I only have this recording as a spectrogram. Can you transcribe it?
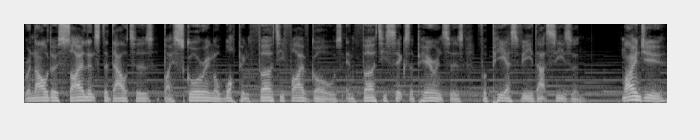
Ronaldo silenced the doubters by scoring a whopping 35 goals in 36 appearances for PSV that season. Mind you,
